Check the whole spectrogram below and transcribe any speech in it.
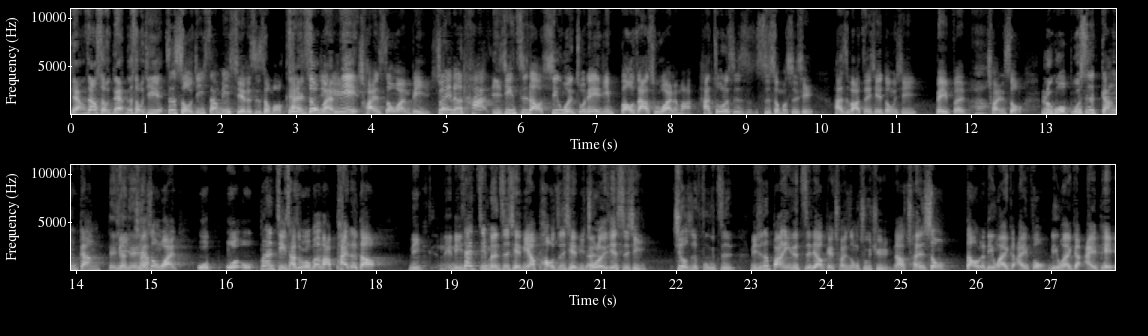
两张手两个手机，这手机上面写的是什么？传送完毕，传送完毕。所以呢，他已经知道新闻昨天已经爆炸出来了嘛？他做的是是什么事情？他是把这些东西备份传送，如果不是刚刚你传送完，我我我，不然警察怎么有办法拍得到？你你你在进门之前，你要跑之前，你做了一件事情，就是复制，你就是把你的资料给传送出去，然后传送到了另外一个 iPhone、另外一个 iPad，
